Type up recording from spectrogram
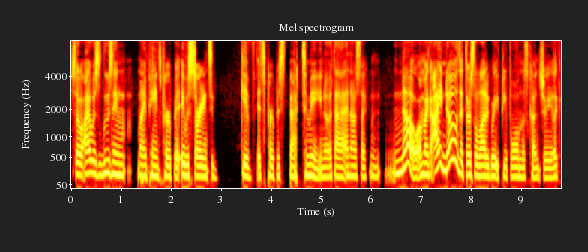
so I was losing my pain's purpose. It was starting to give its purpose back to me, you know, with that. And I was like, no, I'm like, I know that there's a lot of great people in this country. Like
